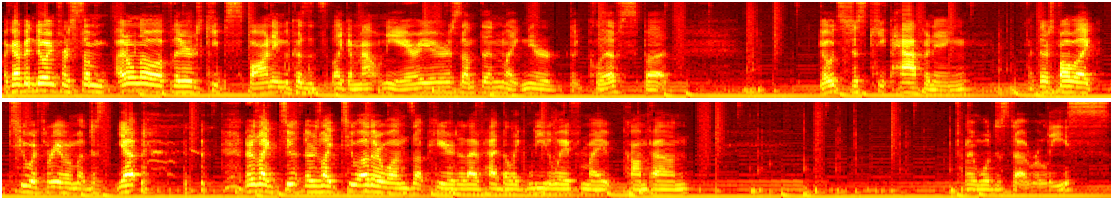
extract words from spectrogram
Like I've been doing for some, I don't know if they just keep spawning because it's like a mountainy area or something, like near the cliffs, but goats just keep happening. There's probably like two or three of them, just, yep. there's like two, there's like two other ones up here that I've had to like lead away from my compound. And we'll just uh, release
